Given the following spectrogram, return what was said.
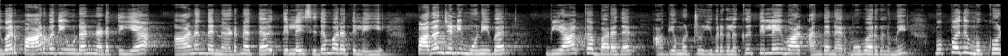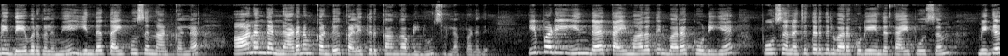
இவர் பார்வதியுடன் நடத்திய ஆனந்த நடனத்தை தில்லை சிதம்பரத்திலேயே பதஞ்சலி முனிவர் விராக்க பரதர் ஆகிய மற்றும் இவர்களுக்கு தில்லைவாழ் அந்தனர் மூவர்களுமே முப்பது முக்கோடி தேவர்களுமே இந்த தைப்பூச நாட்களில் ஆனந்த நடனம் கண்டு கழித்திருக்காங்க அப்படின்னும் சொல்லப்படுது. இப்படி இந்த தை மாதத்தில் வரக்கூடிய பூச நட்சத்திரத்தில் வரக்கூடிய இந்த தைப்பூசம் மிக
